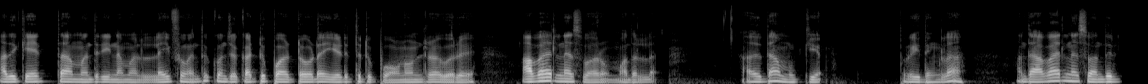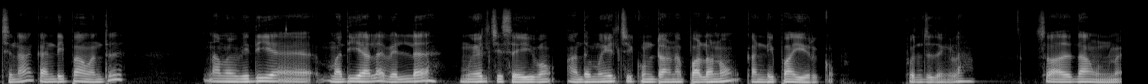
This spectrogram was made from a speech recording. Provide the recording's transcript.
அதுக்கேற்ற மாதிரி நம்ம லைஃப்பை வந்து கொஞ்சம் கட்டுப்பாட்டோடு எடுத்துகிட்டு போகணுன்ற ஒரு அவேர்னஸ் வரும் முதல்ல. அதுதான் முக்கியம். புரியுதுங்களா? அந்த அவேர்னஸ் வந்துடுச்சுன்னா கண்டிப்பாக வந்து நம்ம விதியை மதியால் வெளில முயற்சி செய்வோம். அந்த முயற்சிக்கு உண்டான பலனும் கண்டிப்பாக இருக்கும். புரிஞ்சுதுங்களா? ஸோ அதுதான் உண்மை.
